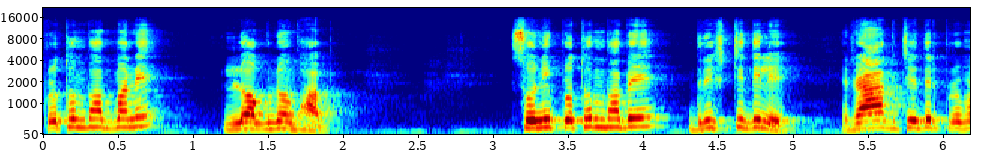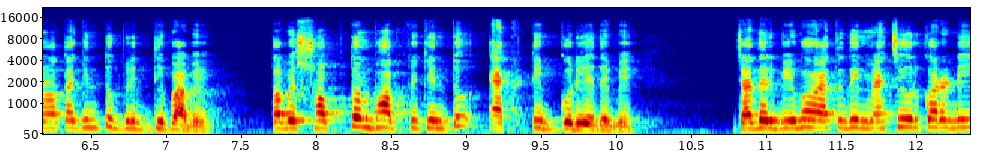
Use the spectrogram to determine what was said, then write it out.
প্রথম ভাব মানে লগ্ন ভাব। শনি প্রথমভাবে দৃষ্টি দিলে রাগ, জেদের প্রবণতা কিন্তু বৃদ্ধি পাবে। তবে সপ্তম ভাবকে কিন্তু অ্যাক্টিভ করিয়ে দেবে। যাদের বিবাহ এতদিন ম্যাচিউর করেনি,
